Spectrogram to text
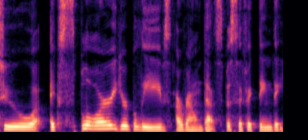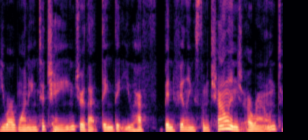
to explore your beliefs around that specific thing that you are wanting to change or that thing that you have been feeling some challenge around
